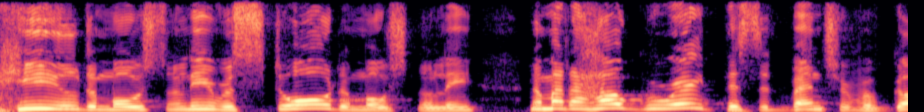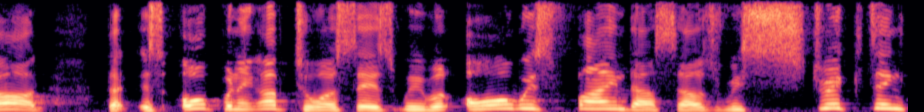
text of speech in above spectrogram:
healed emotionally, restored emotionally, no matter how great this adventure of God that is opening up to us is we will always find ourselves restricting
